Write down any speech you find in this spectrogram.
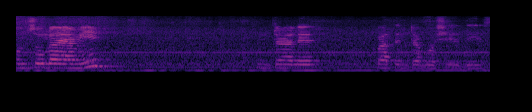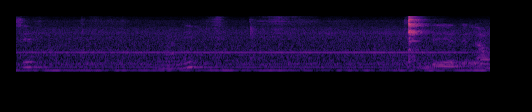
এখন চুলায় আমি ডালের পাতিলটা বসিয়ে দিয়েছি। আমি দিয়ে দিলাম।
